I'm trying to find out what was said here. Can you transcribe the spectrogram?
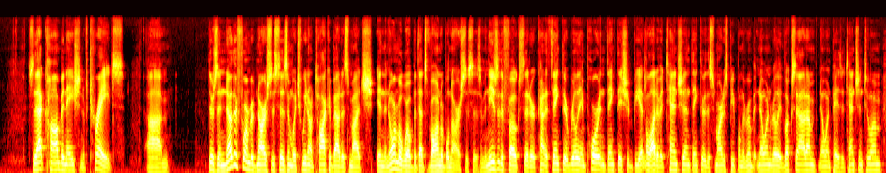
So that combination of traits. Um, there's another form of narcissism which we don't talk about as much in the normal world, but that's vulnerable narcissism. And these are the folks that are kind of think they're really important, think they should be getting a lot of attention, think they're the smartest people in the room, but no one really looks at them, no one pays attention to them.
